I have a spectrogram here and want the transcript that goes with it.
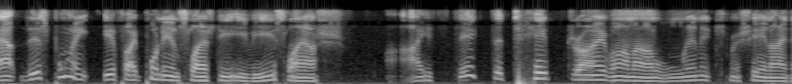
at this point, if I put in slash dev slash, I think the tape drive on a Linux machine, I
